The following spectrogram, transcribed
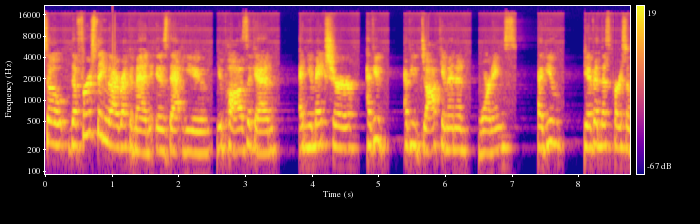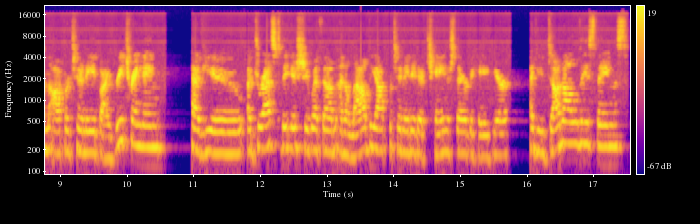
So the first thing that I recommend is that you you pause again and you make sure have you have you documented warnings? Have you given this person the opportunity by retraining? Have you addressed the issue with them and allowed the opportunity to change their behavior? Have you done all of these things?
